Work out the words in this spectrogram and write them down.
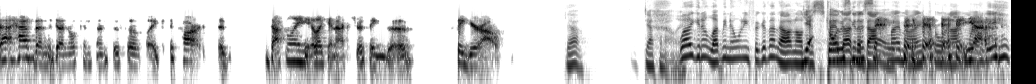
that has been the general consensus of like it's hard. It's definitely like an extra thing to figure out. Yeah. Definitely. Well, you know, let me know when you figure that out, and I'll yeah, just store that in the back say. of my mind for when I'm yeah. ready.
